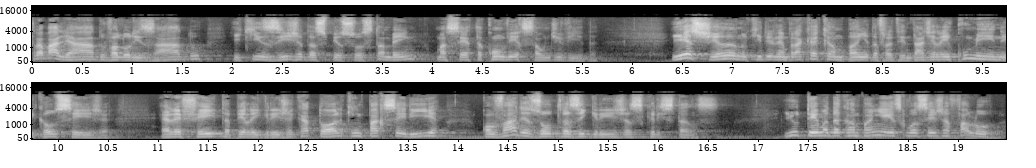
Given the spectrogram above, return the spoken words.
trabalhado, valorizado e que exija das pessoas também uma certa conversão de vida. E este ano, queria lembrar que a campanha da fraternidade é ecumênica, ou seja, ela é feita pela Igreja Católica em parceria com várias outras igrejas cristãs. E o tema da campanha é esse que você já falou:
